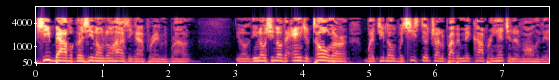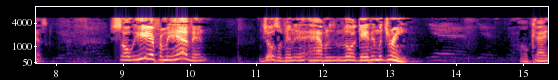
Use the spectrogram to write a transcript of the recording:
She baffled because she don't know how she got pregnant, bro. You know, you know, she know the angel told her, but you know, but she's still trying to probably make comprehension of all of this. So here from heaven, Joseph and the Lord gave him a dream. Okay,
